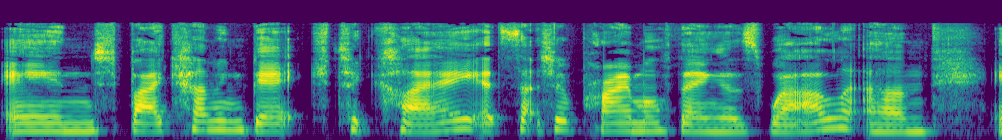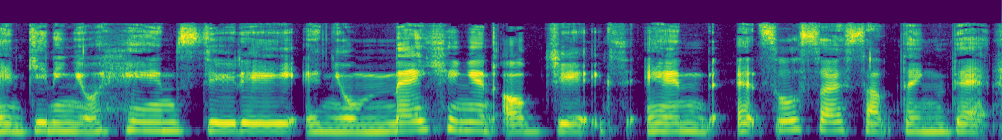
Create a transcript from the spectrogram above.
and by coming back to clay, it's such a primal thing as well. Um, and getting your hands dirty and you're making an object. And it's also something that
